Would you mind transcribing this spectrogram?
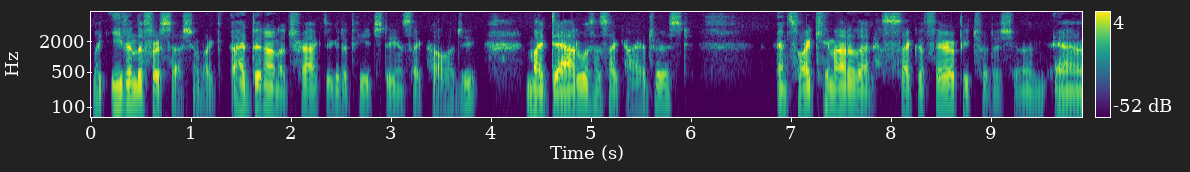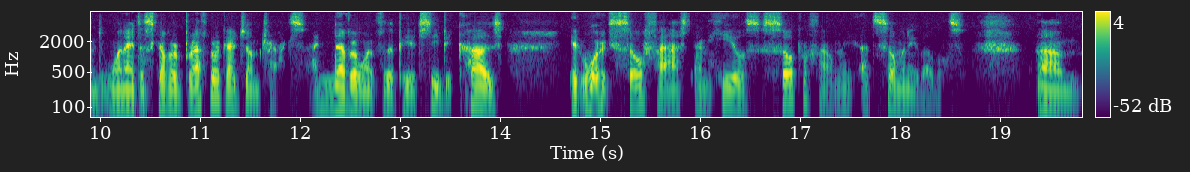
Like even the first session, like I had been on a track to get a PhD in psychology. My dad was a psychiatrist. And so I came out of that psychotherapy tradition and, and when I discovered breathwork, I jumped tracks. I never went for the PhD because it works so fast and heals so profoundly at so many levels. Um,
